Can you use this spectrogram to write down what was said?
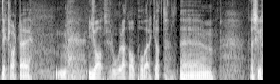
Det är klart det är. Jag tror att det har påverkat. Uh, jag skulle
